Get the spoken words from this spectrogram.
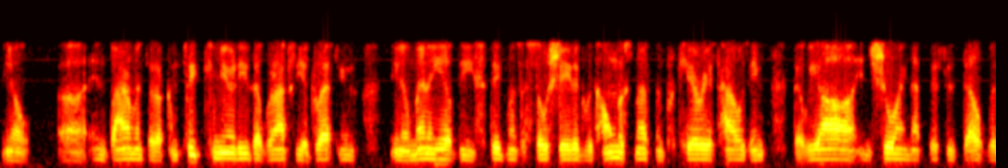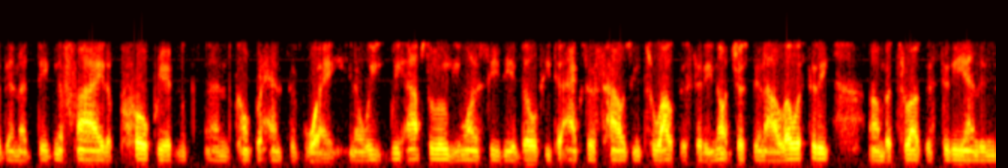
you know, uh, environments that are complete communities that we're actually addressing you know, many of the stigmas associated with homelessness and precarious housing, that we are ensuring that this is dealt with in a dignified, appropriate, and, comprehensive way. You know, we, we absolutely want to see the ability to access housing throughout the city, not just in our lower city, um, but throughout the city and in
